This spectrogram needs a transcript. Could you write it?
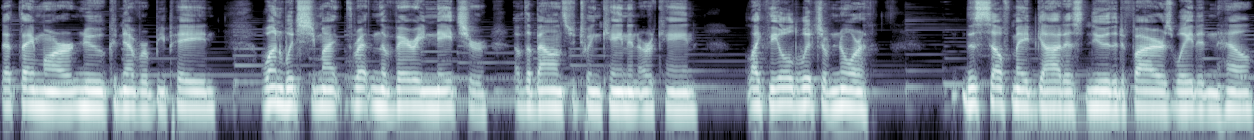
that Thamar knew could never be paid, one which she might threaten the very nature of the balance between Caen and Urcaen. Like the old witch of North, this self made goddess knew the Defiers waited in hell.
